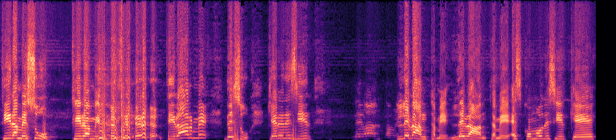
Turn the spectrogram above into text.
tírame su, tírame, tirarme de su. Quiere decir, Levántame. levántame, levántame. Es como decir que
